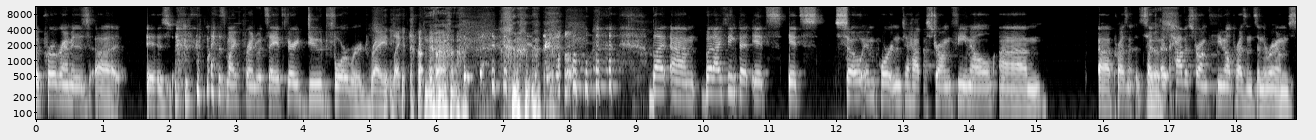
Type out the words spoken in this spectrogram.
The program is uh, is, as my friend would say, it's very dude forward, right? Like, but um, but I think that it's it's so important to have a strong female um, uh, presence, such Yes. have a strong female presence in the rooms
